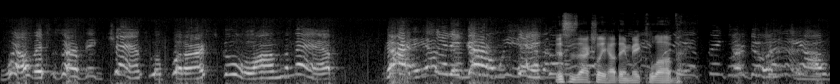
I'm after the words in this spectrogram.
Well, this is our big chance. We'll put our school on the map. Garden City, Garden City. This is actually how they make love. What do you think we're doing anyhow?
